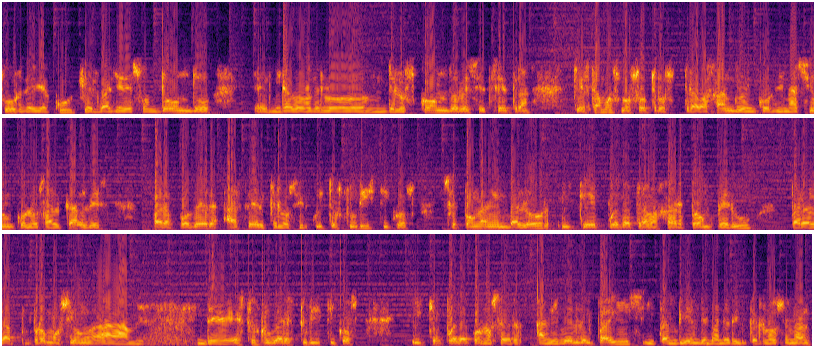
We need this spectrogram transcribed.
sur de Ayacucho, el Valle de Sondondo, el Mirador de, de los Cóndores, etcétera, que estamos nosotros trabajando en coordinación con los alcaldes para poder hacer que los circuitos turísticos se pongan en valor y que pueda trabajar PROM Perú para la promoción de estos lugares turísticos y que pueda conocer a nivel del país y también de manera internacional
